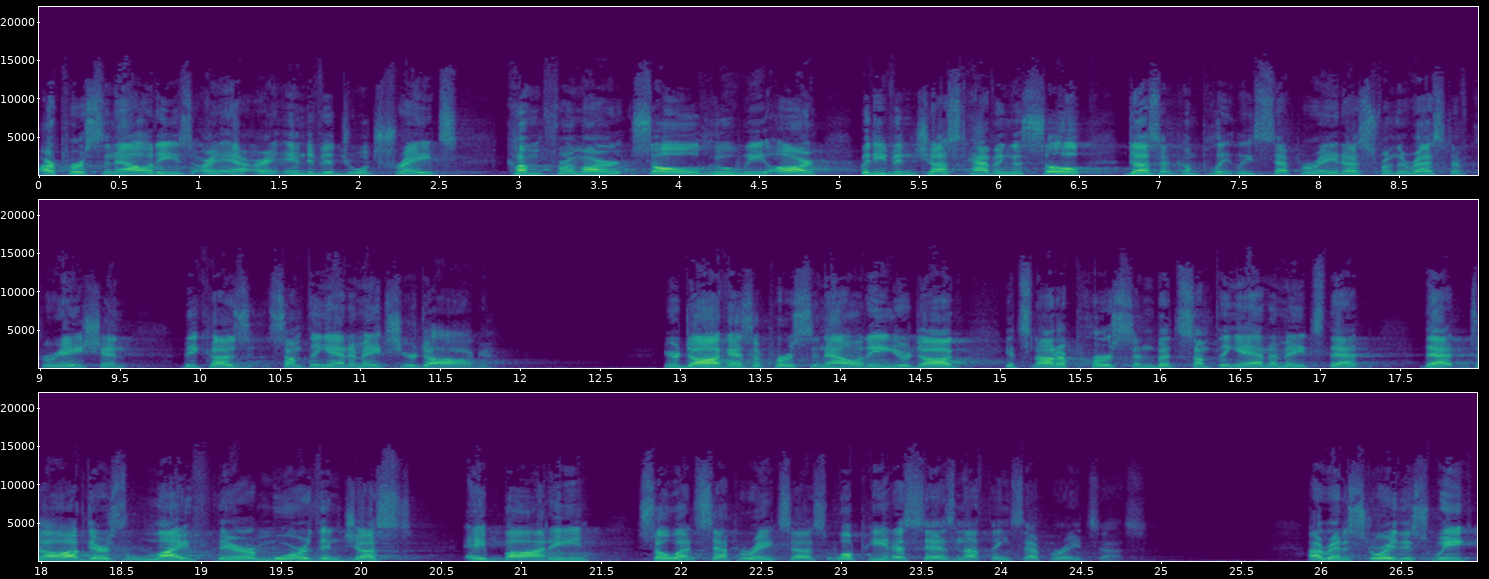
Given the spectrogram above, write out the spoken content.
Our personalities, our, our individual traits, come from our soul, who we are. But even just having a soul doesn't completely separate us from the rest of creation because something animates your dog. Your dog has a personality. Your dog, it's not a person, but something animates that, that dog. There's life there more than just a body. So, what separates us? Well, PETA says nothing separates us. I read a story this week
